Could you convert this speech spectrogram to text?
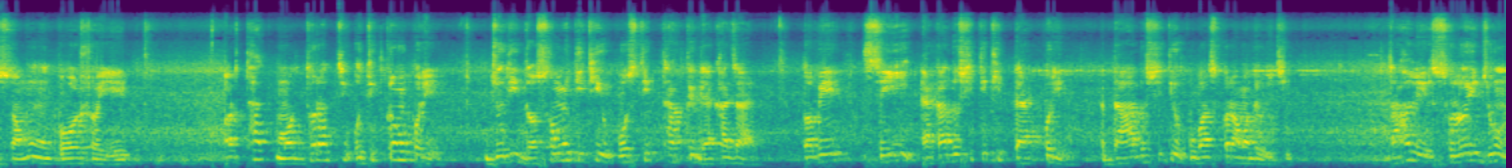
সমুপোষয়েত অর্থাৎ মধ্যরাত্রি অতিক্রম করে যদি দশমী তিথি উপস্থিত থাকতে দেখা যায়, তবে সেই একাদশী তিথি ত্যাগ করে দ্বাদশীতে উপবাস করা আমাদের উচিত। তাহলে ষোলোই জুন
